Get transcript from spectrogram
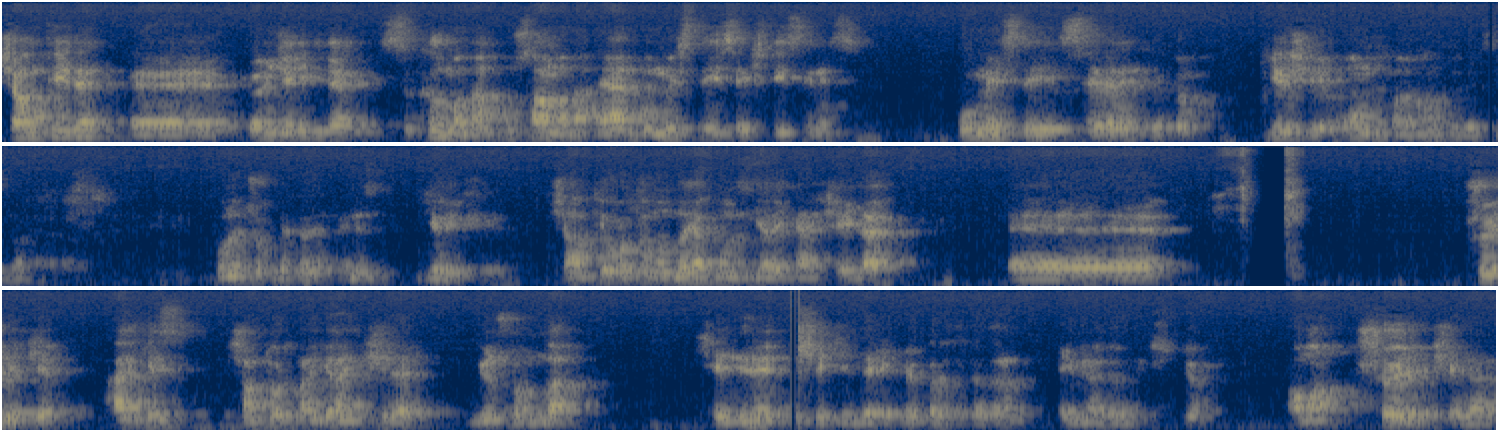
Şantiyede eee, öncelikle sıkılmadan, usanmadan eğer bu mesleği seçtiyseniz bu mesleği severek yapıp bir şeyi on defa anlatabilirsiniz arkadaşlar. Buna çok dikkat etmeniz gerekiyor. Şantiye ortamında yapmanız gereken şeyler eee, şöyle ki herkes şantiye ortamına gelen kişiyle gün sonunda kendini bir şekilde ekmek parası kazanıp evine dönmek istiyor. Ama şöyle şeyler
